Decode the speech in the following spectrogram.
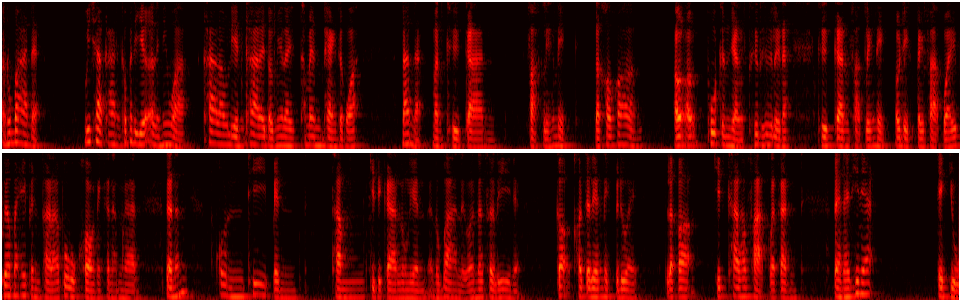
อนุบาลเนี่ยวิชาการก็ไม่ได้เยอะอะไรนี่หว่า ค่าเราเรียนค่าอะไรต่อมีอะไรทำไมมันแพงจังวะ นั่นอะ มันคือการฝากเลี้ยงเด็ก แล้วเขาก็เอาเอาพูดกันอย่างทื่อๆเลยนะ คือการฝากเลี้ยงเด็ก เอาเด็กไปฝากไว้เพื่อไม่ให้เป็นภาระผู้ปกครองในการทำงาน ดังนั้นคนที่เป็นทำกิจการโรงเรียนอนุบาลหรือว่าเนอร์เซอรี่เนี่ย ก็เขาจะเลี้ยงเด็กไปด้วย แล้วก็คิดค่ารับฝากแล้วกัน แต่ในที่เนี้ยเด็กอยู่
